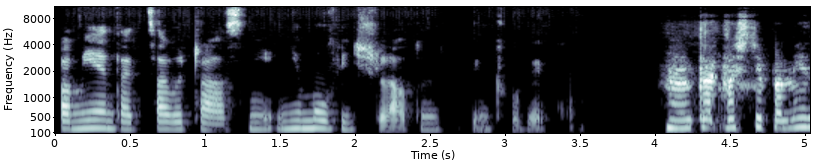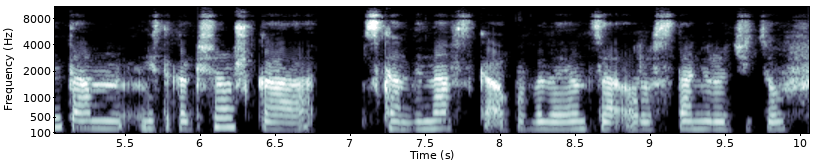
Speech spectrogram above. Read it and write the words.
pamiętać cały czas, nie, nie mówić źle o tym drugim człowieku. Hmm, tak, właśnie pamiętam, jest taka książka skandynawska opowiadająca o rozstaniu rodziców.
